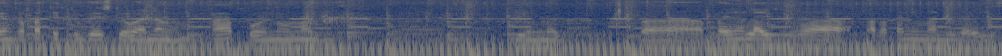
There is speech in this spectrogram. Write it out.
yung kapatid ko guys gawa ng hapon nung nag yung nag pa, finalize sa para taniman guys.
